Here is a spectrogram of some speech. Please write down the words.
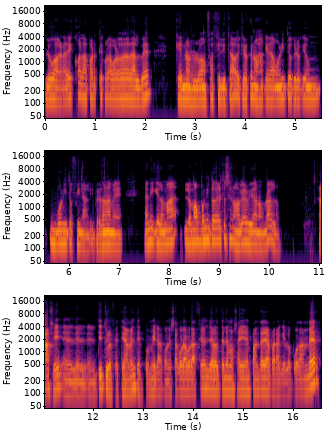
Luego agradezco a la parte colaboradora de Albert que nos lo han facilitado y creo que nos ha quedado bonito y creo que es un, bonito final. Y perdóname, Dani, que lo más, lo más bonito de esto se nos había olvidado nombrarlo. Ah, sí, el, título, efectivamente. Pues mira, con esa colaboración ya lo tenemos ahí en pantalla para que lo puedan ver.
